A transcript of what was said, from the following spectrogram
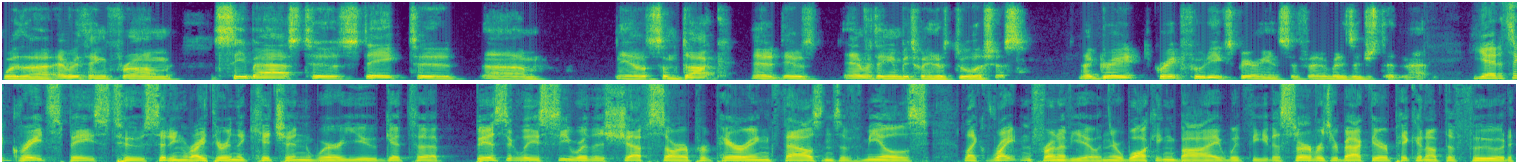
with uh, everything from sea bass to steak to um, you know, some duck. It, it, was everything in between. It was delicious. A great, great foodie experience if anybody's interested in that. Yeah, and it's a great space too, sitting right there in the kitchen where you get to basically see where the chefs are preparing thousands of meals like right in front of you and they're walking by with the the servers are back there picking up the food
